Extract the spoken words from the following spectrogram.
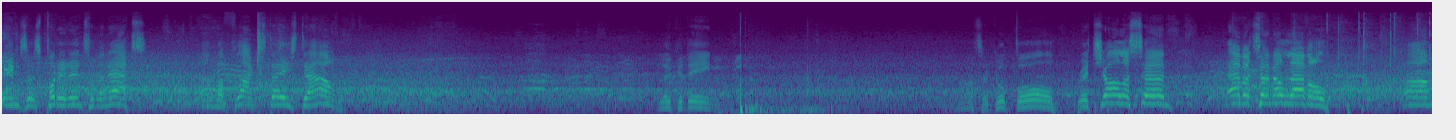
Ings has put it into the net, and the flag stays down. Lucas Digne. That's a good ball. Richarlison, Everton a level. And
